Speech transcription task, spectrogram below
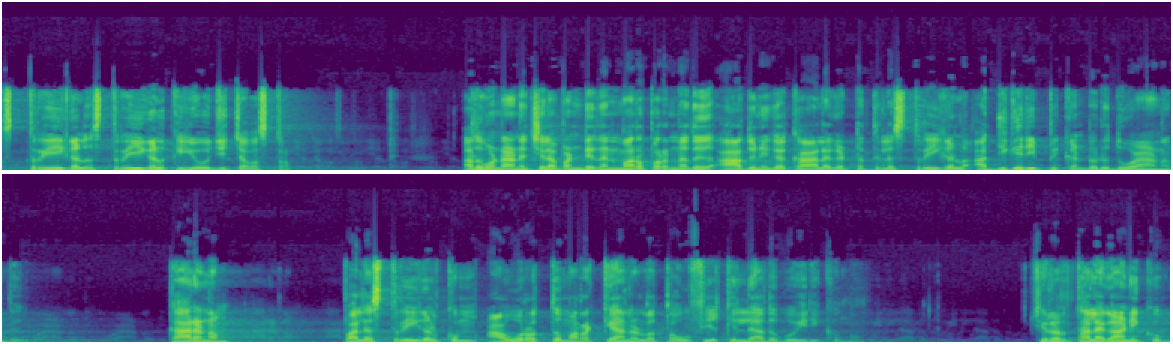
സ്ത്രീകൾ സ്ത്രീകൾക്ക് യോജിച്ച വസ്ത്രം. അതുകൊണ്ടാണ് ചില പണ്ഡിതന്മാർ പറഞ്ഞത് ആധുനിക കാലഘട്ടത്തിൽ സ്ത്രീകൾ അധികരിപ്പിക്കേണ്ട ഒരു ദുവാണത്. കാരണം പല സ്ത്രീകൾക്കും ഔറത്ത് മറയ്ക്കാനുള്ള തൗഫീഖില്ലാതെ പോയിരിക്കുന്നു. ചിലർ തല കാണിക്കും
